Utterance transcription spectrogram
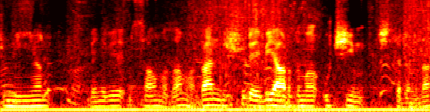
şu minyon beni bir salmadı ama ben bir şuraya bir yardıma uçayım çıtırından.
